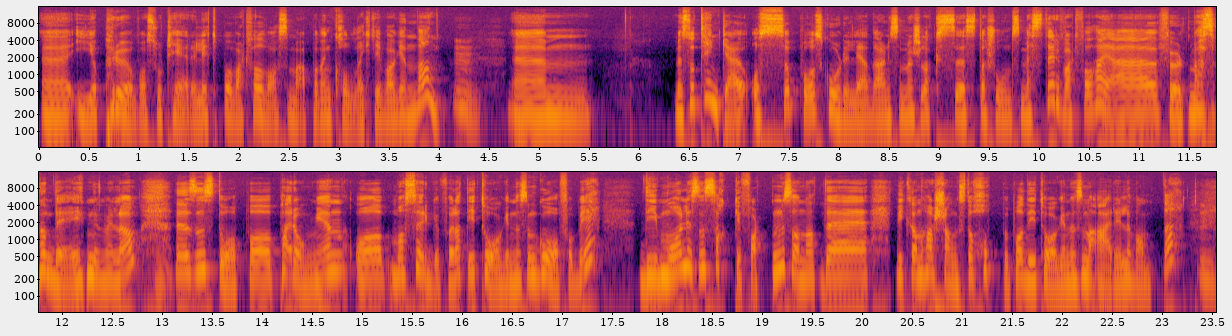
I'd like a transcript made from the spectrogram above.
Uh, I å prøve å sortere litt på hvert fall hva som er på den kollektive agendaen. Um, men så tenker jeg jo også på skolelederen som en slags eh, stasjonsmester. I hvert fall har jeg følt meg som det innimellom. Mm. Som står på perrongen og må sørge for at de togene som går forbi, de må liksom sakke farten, sånn at eh, vi kan ha sjanse til å hoppe på de togene som er relevante. Mm.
